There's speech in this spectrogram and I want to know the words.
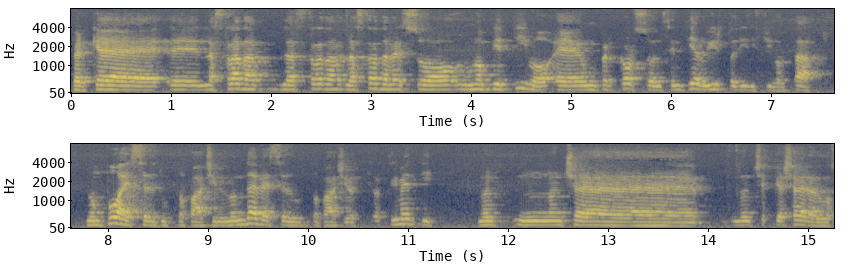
Perché eh, la, strada, la, strada, la strada verso un obiettivo è un percorso, un sentiero irto di difficoltà. Non può essere tutto facile, non deve essere tutto facile, altrimenti non, non, c'è, non c'è, piacere allo,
